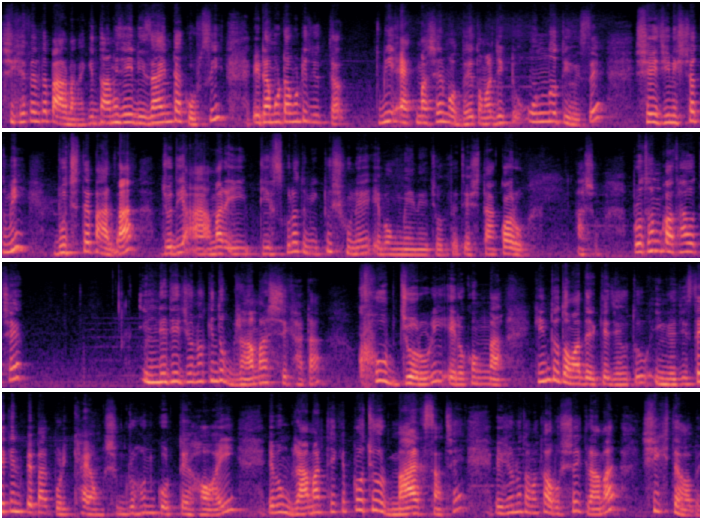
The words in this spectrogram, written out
শিখে ফেলতে পারবে না। কিন্তু আমি যেই ডিজাইনটা করছি, এটা মোটামুটি তুমি এক মাসের মধ্যে তোমার যে একটু উন্নতি হয়েছে, সেই জিনিসটা তুমি বুঝতে পারবা। যদি আমার এই টিপসগুলো তুমি একটু শুনে এবং মেনে চলতে চেষ্টা করো। আসো। প্রথম কথা হচ্ছে, ইংরেজির জন্য কিন্তু গ্রামার শেখাটা খুব জরুরি, এরকম না। কিন্তু তোমাদেরকে যেহেতু ইংরেজি সেকেন্ড পেপার পরীক্ষায় অংশগ্রহণ করতে হয় এবং গ্রামার থেকে প্রচুর মার্কস আছে, এই জন্য তোমাকে অবশ্যই গ্রামার শিখতে হবে।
